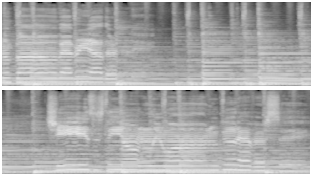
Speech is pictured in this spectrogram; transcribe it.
above every other name. Jesus, the only one who could ever save.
